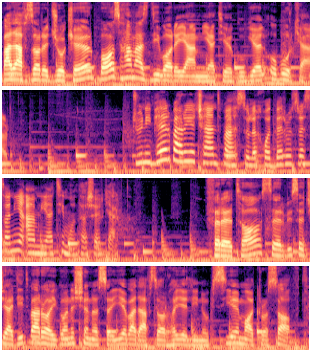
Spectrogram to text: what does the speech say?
بدافزار جوکر باز هم از دیواره امنیتی گوگل عبور کرد. جونیپر برای چند محصول خود به روزرسانی امنیتی منتشر کرد. فرتا سرویس جدید و رایگان شناسایی بدافزارهای لینوکسی مایکروسافت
